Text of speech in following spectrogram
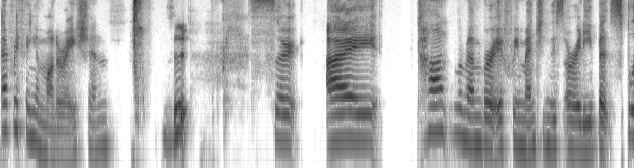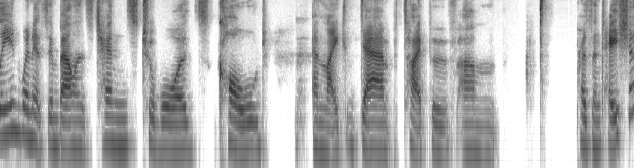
Everything in moderation. So I can't remember if we mentioned this already, but spleen, when it's imbalanced, tends towards cold and like damp type of um, presentation.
